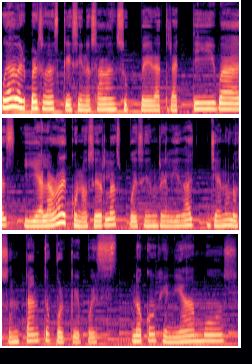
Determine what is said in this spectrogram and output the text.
puede haber personas que se nos hagan súper atractivas y a la hora de conocerlas, pues en realidad ya no lo son tanto porque pues no congeniamos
